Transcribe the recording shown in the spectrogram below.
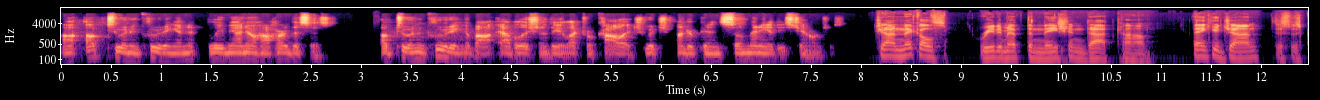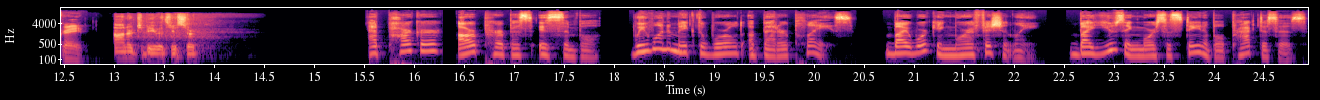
uh, up to and including, and believe me, I know how hard this is, up to and including about abolition of the Electoral College, which underpins so many of these challenges. John Nichols, read him at thenation.com. Thank you, John. This was great. Honored to be with you, sir. At Parker, our purpose is simple. We want to make the world a better place by working more efficiently, by using more sustainable practices,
